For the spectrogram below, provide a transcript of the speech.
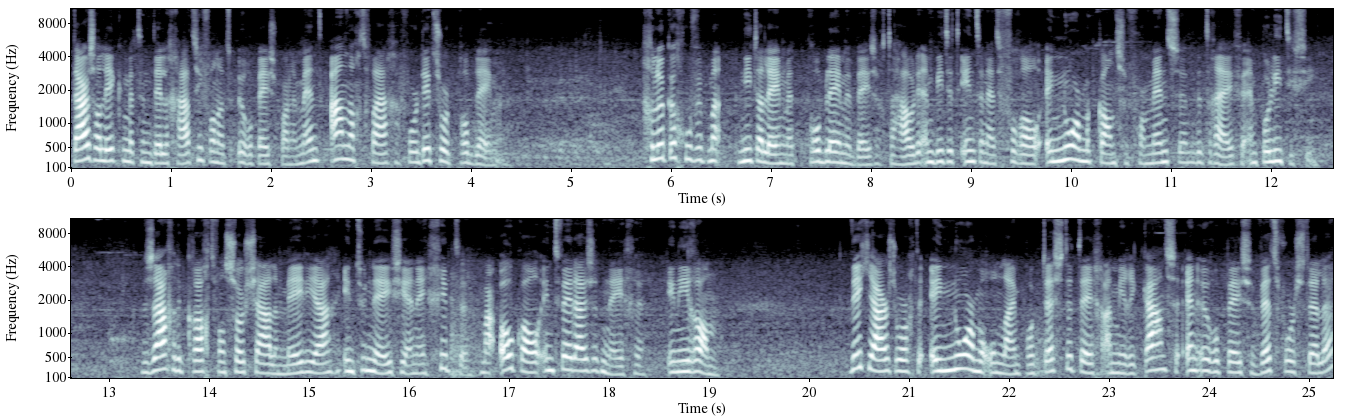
Daar zal ik met een delegatie van het Europees Parlement aandacht vragen voor dit soort problemen. Gelukkig hoef ik me niet alleen met problemen bezig te houden en biedt het internet vooral enorme kansen voor mensen, bedrijven en politici. We zagen de kracht van sociale media in Tunesië en Egypte, maar ook al in 2009 in Iran. Dit jaar zorgden enorme online protesten tegen Amerikaanse en Europese wetsvoorstellen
